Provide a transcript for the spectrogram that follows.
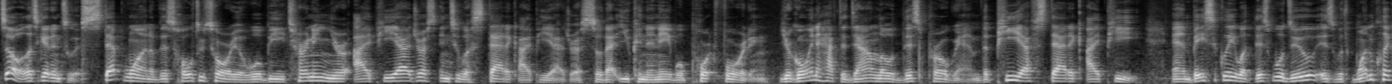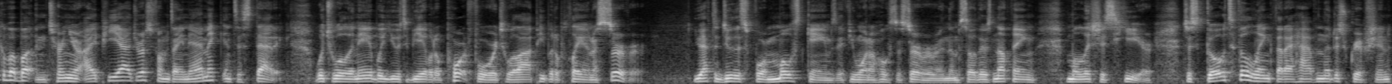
So let's get into it. Step one of this whole tutorial will be turning your IP address into a static IP address so that you can enable port forwarding. You're going to have to download this program, the PF Static IP. And basically what this will do is with one click of a button, turn your IP address from dynamic into static, which will enable you to be able to port forward to allow people to play on a server. You have to do this for most games if you want to host a server in them, so there's nothing malicious here. Just go to the link that I have in the description,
